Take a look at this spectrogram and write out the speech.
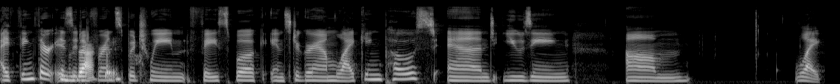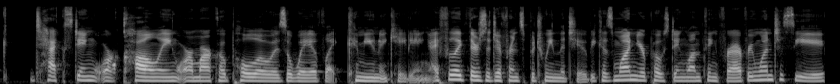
I think there is exactly. a difference between Facebook, Instagram liking posts and using um like texting or calling or Marco Polo as a way of like communicating. I feel like there's a difference between the two because one, you're posting one thing for everyone to see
